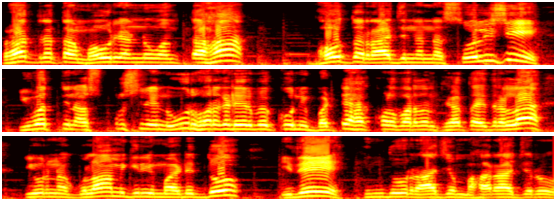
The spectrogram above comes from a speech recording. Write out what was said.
ಬೃಹದ್ರಥ ಮೌರ್ಯ ಅನ್ನುವಂತಹ ಬೌದ್ಧ ರಾಜನನ್ನ ಸೋಲಿಸಿ ಇವತ್ತಿನ ಅಸ್ಪೃಶ್ಯರೇನು ಊರು ಹೊರಗಡೆ ಇರಬೇಕು ನೀವು ಬಟ್ಟೆ ಹಾಕೊಳ್ಬಾರ್ದು ಅಂತ ಹೇಳ್ತಾ ಇದ್ರಲ್ಲ, ಇವ್ರನ್ನ ಗುಲಾಮಗಿರಿ ಮಾಡಿದ್ದು ಇದೇ ಹಿಂದೂ ರಾಜ ಮಹಾರಾಜರು.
